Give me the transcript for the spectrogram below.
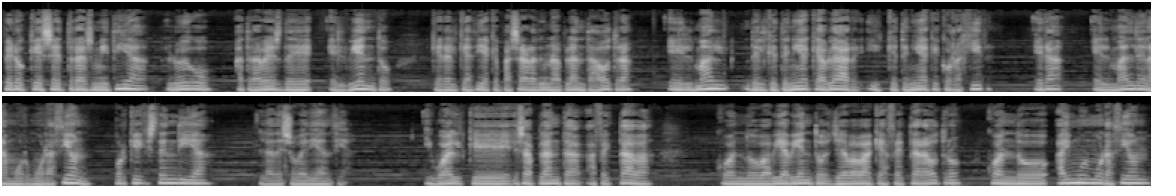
pero que se transmitía luego a través de el viento, que era el que hacía que pasara de una planta a otra, el mal del que tenía que hablar y que tenía que corregir era el mal de la murmuración, porque extendía la desobediencia igual que esa planta afectaba cuando había viento llevaba a que afectara a otro, cuando hay murmuración,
